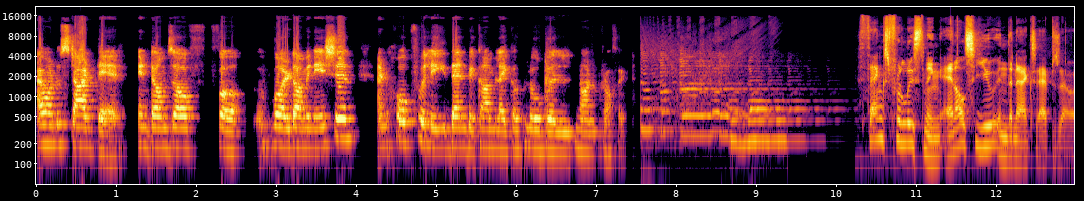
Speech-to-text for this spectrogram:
I want to start there in terms of uh, world domination, and hopefully then become like a global nonprofit. Thanks for listening, and I'll see you in the next episode.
